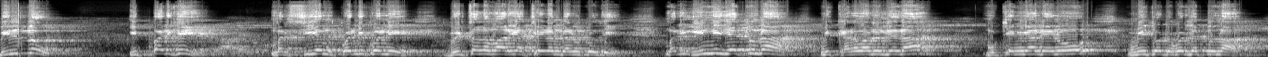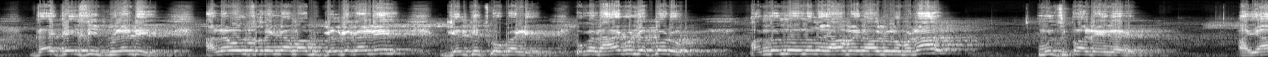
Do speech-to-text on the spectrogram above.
బిల్లు ఇప్పటికీ మరి సీఎం కొన్ని కొన్ని విడతల వారీగా చేయడం జరుగుతుంది. మరి ఇన్ని చేస్తున్నా మీకు కనబడడం లేదా ముఖ్యంగా నేను మీతో ఒకటి చెప్తున్నా. దయచేసి వినండి. అనవసరంగా మాకు గెలకకండి గెలిపించుకోకండి. ఒక నాయకుడు చెప్తాడు పంతొమ్మిది వందల యాభై నాలుగు లోపల మున్సిపాలిటీ అయిందని. అయ్యా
